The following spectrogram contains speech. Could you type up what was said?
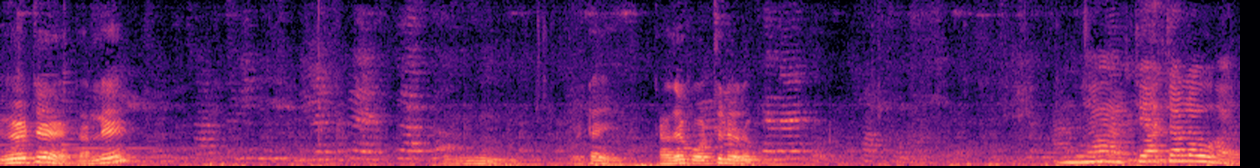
হয়েছে তাহলে? ওটাই ছাদে করছিল এরকম। না চেঁচালেও হয়।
